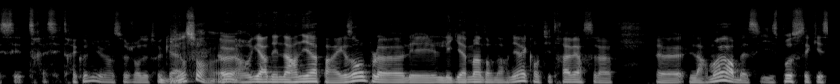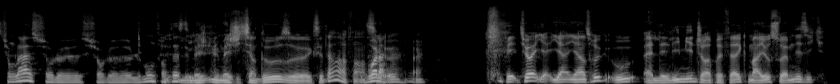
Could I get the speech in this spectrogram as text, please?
c'est très, très connu, hein, ce genre de truc. Bien sûr. Euh, ouais. Regardez Narnia, par exemple, euh, les, les gamins dans Narnia, quand ils traversent la- euh, l'armoire, bah, ils se posent ces questions-là sur le, sur le, le monde fantastique. le magicien d'Oz, etc. Enfin, Voilà. Mais tu vois, il y, y a un truc où, à la limite, j'aurais préféré que Mario soit amnésique.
